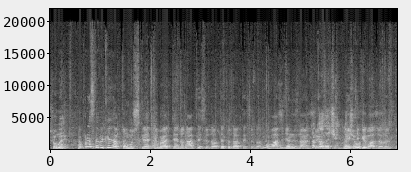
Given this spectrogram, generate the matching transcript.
Що ми? Ну просто викидай, потім будеш з клітки брати, те туди, те сюди, те туди, те сюди. Ну важить, я не знаю. Так, що а зачем- для Ми чого? тільки важили. Все.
